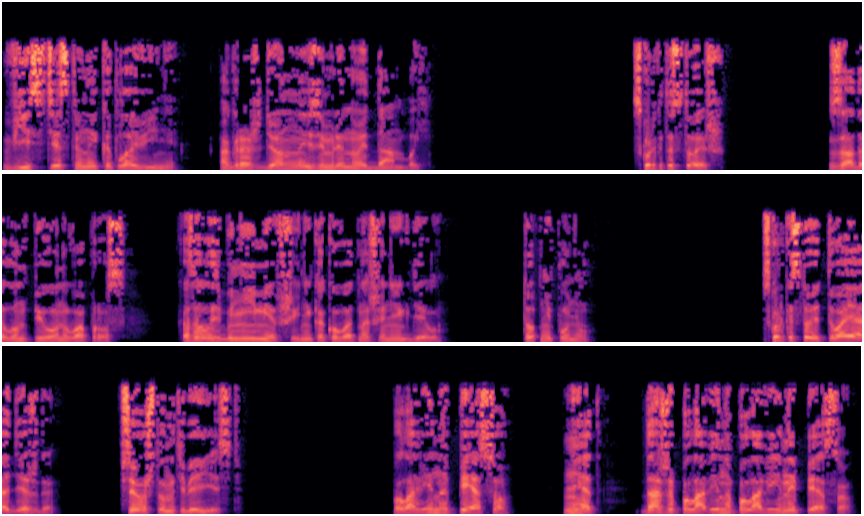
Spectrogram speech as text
в естественной котловине, огражденной земляной дамбой. «Сколько ты стоишь?» Задал он пиону вопрос, казалось бы, не имевший никакого отношения к делу. Тот не понял. «Сколько стоит твоя одежда? Все, что на тебе есть?» «Половина песо. Нет, даже половина половины песо», —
